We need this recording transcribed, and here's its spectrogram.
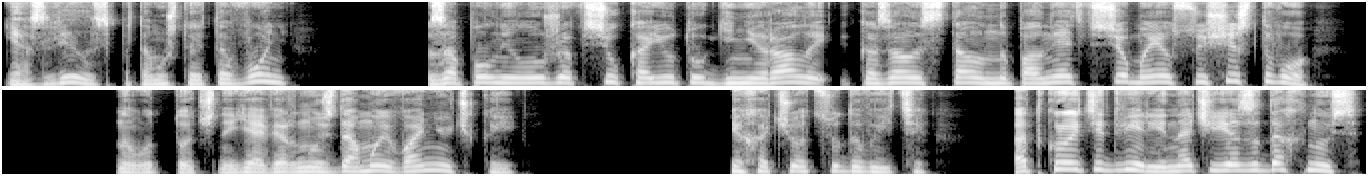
Я злилась, потому что эта вонь заполнила уже всю каюту генерала и, казалось, стала наполнять все мое существо. Но вот точно, я вернусь домой вонючкой. Я хочу отсюда выйти. Откройте двери, иначе я задохнусь.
